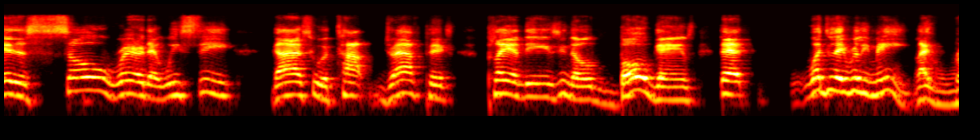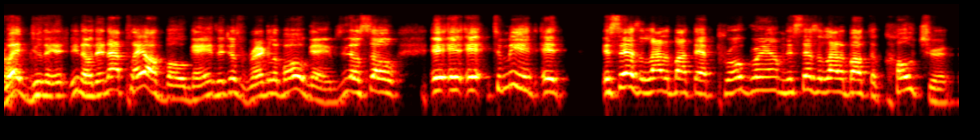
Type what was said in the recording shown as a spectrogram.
It is so rare that we see guys who are top draft picks playing these, you know, bowl games that what do they really mean? Like, right. what do they, you know, they're not playoff bowl games, they're just regular bowl games, you know. So it, it, it to me, it, it it says a lot about that program, and it says a lot about the culture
